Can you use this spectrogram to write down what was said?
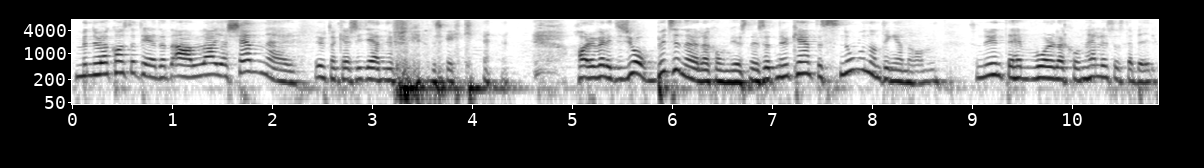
Men nu har jag konstaterat att alla jag känner, utom kanske Jenny och Fredrik, har det väldigt jobbigt i sina relationer just nu. Så att nu kan jag inte sno någonting av någon. Så nu är inte vår relation heller så stabil.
